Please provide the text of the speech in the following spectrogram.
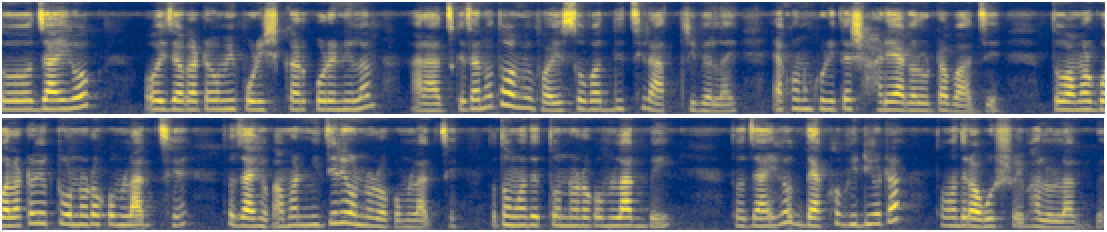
তো যাই হোক, ওই জায়গাটাও আমি পরিষ্কার করে নিলাম। আর আজকে জানো তো আমি ভয়েস ওভার দিচ্ছি রাত্রিবেলায়, এখন ঘড়িতে সাড়ে এগারোটা বাজে। তো আমার গলাটাও একটু অন্যরকম লাগছে। তো যাই হোক, আমার নিজেরই অন্যরকম লাগছে। তো তোমাদের তো অন্যরকম লাগবেই। তো যাই হোক, দেখো ভিডিওটা, তোমাদের অবশ্যই ভালো লাগবে।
